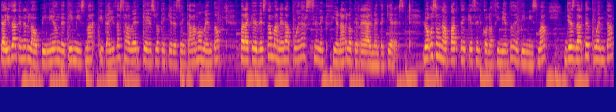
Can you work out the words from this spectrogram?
te ayuda a tener la opinión de ti misma y te ayuda a saber qué es lo que quieres en cada momento para que de esta manera puedas seleccionar lo que realmente quieres. Luego está una parte que es el conocimiento de ti misma y es darte cuenta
